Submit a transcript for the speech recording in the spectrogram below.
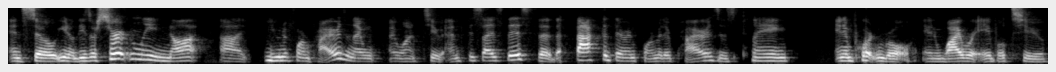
And so, you know, these are certainly not uh, uniform priors, and I, I want to emphasize this. The, the fact that they're informative priors is playing an important role in why we're able to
